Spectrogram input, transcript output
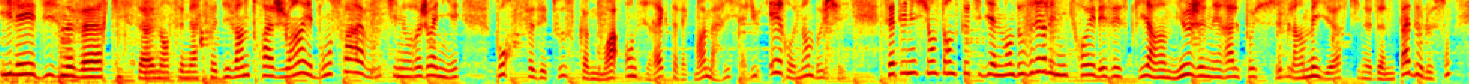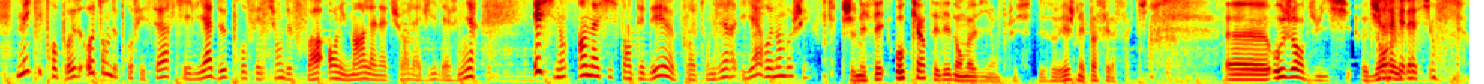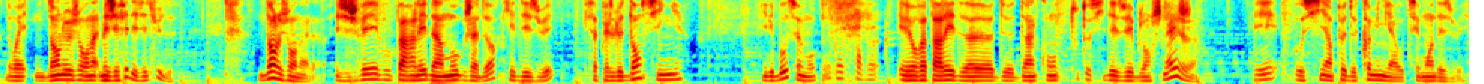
Il est 19h qui sonne en ce mercredi 23 juin et bonsoir à vous qui nous rejoignez pour Faisez tous comme moi en direct avec moi Marie Salut et Ronan Baucher. Cette émission tente quotidiennement d'ouvrir les micros et les esprits à un mieux général possible, un meilleur qui ne donne pas de leçons mais qui propose autant de professeurs qu'il y a de professions de foi en l'humain, la nature, la vie, l'avenir. Et sinon, en assistant TD, euh, pourrait-on dire, y a Ronan Baucher. Je n'ai fait aucun TD dans ma vie en plus. Désolé, je n'ai pas fait la fac. Euh, Aujourd'hui, euh, dans le- révélation. Ouais, dans le journal. Mais j'ai fait des études. Dans le journal, je vais vous parler d'un mot que j'adore, qui est désuet, qui s'appelle le dancing. Il est beau ce mot. Il était très beau. Et on va parler d'un conte tout aussi désuet, Blanche-Neige, et aussi un peu de coming out, c'est moins désuet.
